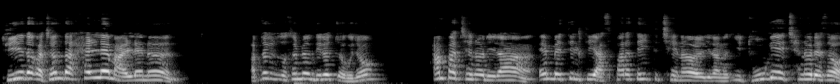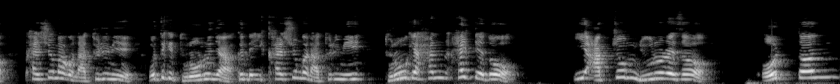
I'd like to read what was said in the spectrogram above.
뒤에다가 전달할래 말래는 앞쪽에서도 설명드렸죠. 그죠? 암파 채널이랑 N메틸 디 아스파르테이트 채널이라는 이 두 개의 채널에서 칼슘하고 나트륨이 어떻게 들어오느냐. 근데 이 칼슘과 나트륨이 들어오게 한- 할 때도 이 앞쪽 뉴럴에서 어떤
